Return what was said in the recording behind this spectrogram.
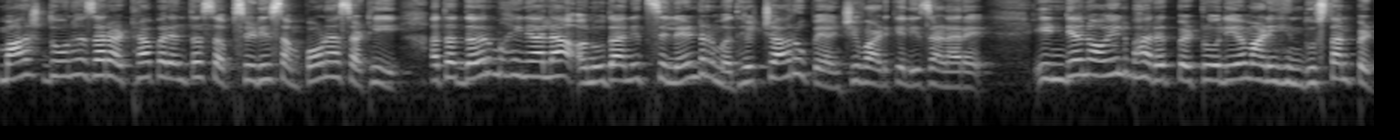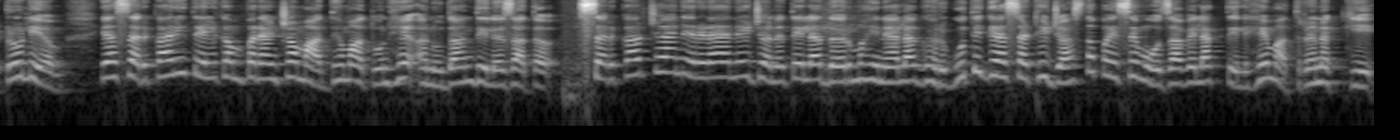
मार्च दोन हजार अठरापर्यंत सबसिडी संपवण्यासाठी आता दर महिन्याला अनुदानित सिलेंडरमध्ये चार रुपयांची वाढ केली जाणार आहे. इंडियन ऑइल भारत पेट्रोलियम आणि हिंदुस्तान पेट्रोलियम या सरकारी तेल कंपन्यांच्या माध्यमातून हे अनुदान दिलं जातं. सरकारच्या या निर्णयाने जनतेला दर महिन्याला घरगुती गॅससाठी जास्त पैसे मोजावे लागतील हे मात्र नक्की.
